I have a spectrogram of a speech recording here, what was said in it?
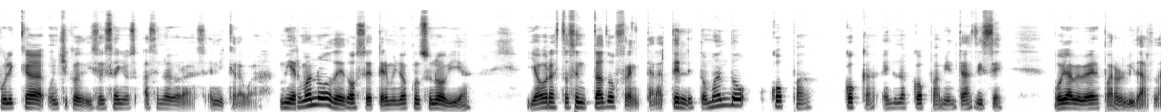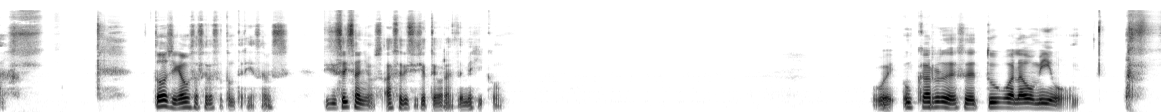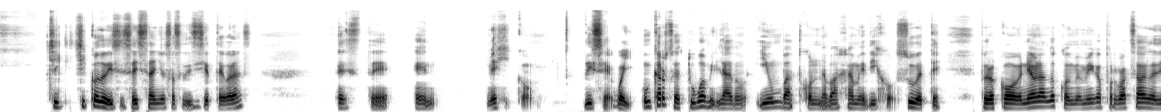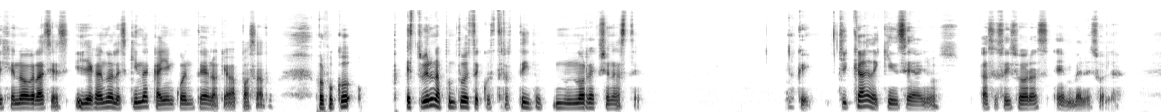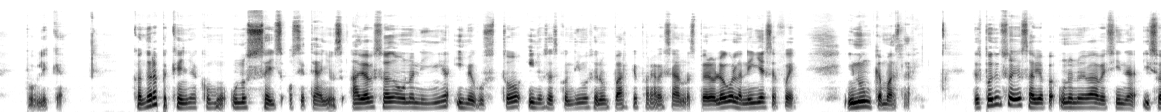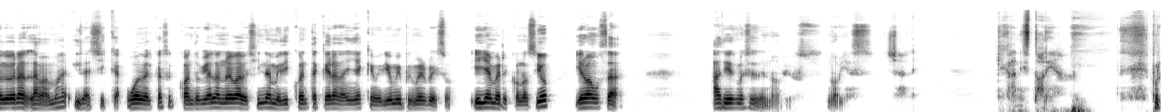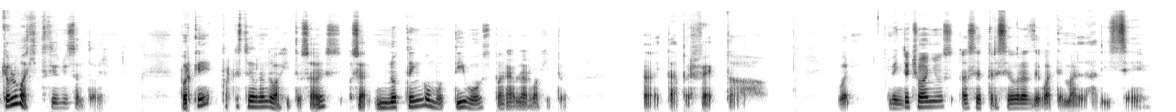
publica un chico de 16 años hace 9 horas en Nicaragua. Mi hermano de 12 terminó con su novia y ahora está sentado frente a la tele tomando copa, coca en una copa mientras dice voy a beber para olvidarla. Todos llegamos a hacer esa tontería, ¿sabes? 16 años, hace 17 horas de México. un carro se detuvo al lado mío chico de 16 años hace 17 horas, este, en México. Dice, güey, un carro se detuvo a mi lado y un bat con navaja me dijo, súbete. Pero como venía hablando con mi amiga por WhatsApp, le dije, no, gracias. Y llegando a la esquina caí en cuenta de lo que había pasado. Por poco estuvieron a punto de secuestrarte y no, no reaccionaste. Ok, chica de 15 años, hace 6 horas en Venezuela. Publica. Cuando era pequeña, como unos 6 o 7 años, había besado a una niña y me gustó y nos escondimos en un parque para besarnos, pero luego la niña se fue y nunca más la vi. Después de unos años había una nueva vecina y solo era la mamá y la chica. Bueno, el caso es que cuando vi a la nueva vecina me di cuenta que era la niña que me dio mi primer beso y ella me reconoció y ahora vamos a a 10 meses de novios, novias. Chale. Qué gran historia. ¿Por qué hablo bajito, Dios mío santo? A ver. ¿Por qué? Porque estoy hablando bajito, ¿sabes? O sea, no tengo motivos para hablar bajito. Ahí está, perfecto. Bueno, 28 años, hace 13 horas de Guatemala, dice.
